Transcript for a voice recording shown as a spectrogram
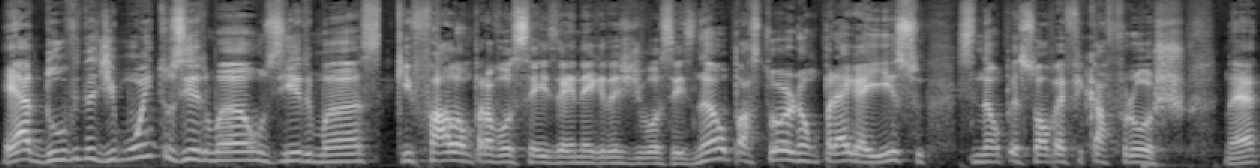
é a dúvida de muitos irmãos e irmãs que falam para vocês aí na igreja de vocês: "Não, pastor, não prega isso, senão o pessoal vai ficar frouxo", né?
